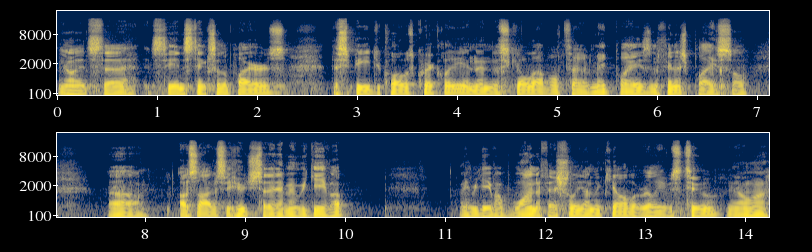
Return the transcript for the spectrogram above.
you know it's the it's the instincts of the players, the speed to close quickly, and then the skill level to make plays and finish plays. So uh, was obviously huge today. I mean, we gave up. I think we gave up one officially on the kill, but really it was two. You know, I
